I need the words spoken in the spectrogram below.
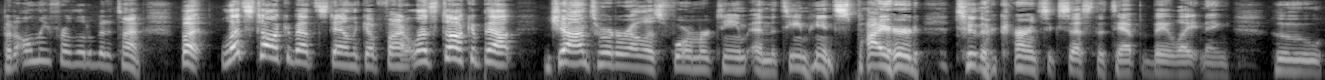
but only for a little bit of time. But let's talk about the Stanley Cup final. Let's talk about John Tortorella's former team and the team he inspired to their current success, the Tampa Bay Lightning, who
